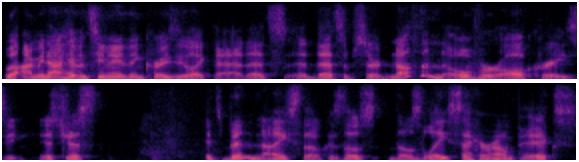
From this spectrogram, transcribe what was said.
But I mean, I haven't seen anything crazy like that. That's uh, that's absurd. Nothing overall crazy. It's just it's been nice though because those those late second round picks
